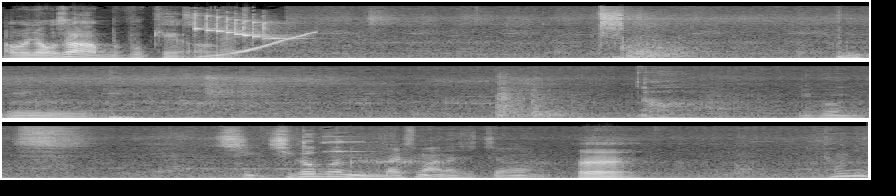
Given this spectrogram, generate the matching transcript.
한번 영상 한번 볼게요. 이분 지, 직업은 말씀 안 하셨죠? 네. 형님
